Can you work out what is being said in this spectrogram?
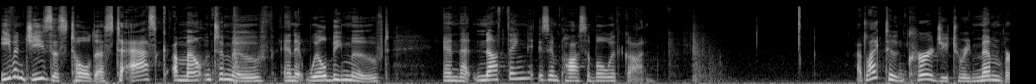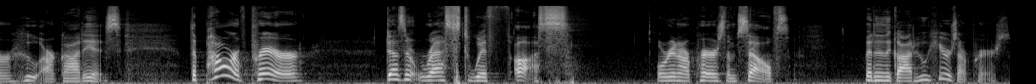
Even Jesus told us to ask a mountain to move, and it will be moved, and that nothing is impossible with God. I'd like to encourage you to remember who our God is. The power of prayer doesn't rest with us or in our prayers themselves, but in the God who hears our prayers.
